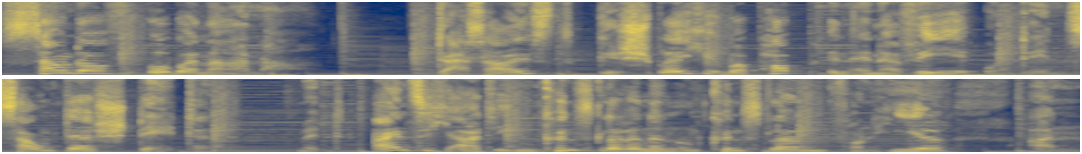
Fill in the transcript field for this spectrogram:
Sound of Urbanana. Das heißt Gespräche über Pop in NRW und den Sound der Städte. Mit einzigartigen Künstlerinnen und Künstlern von hier an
